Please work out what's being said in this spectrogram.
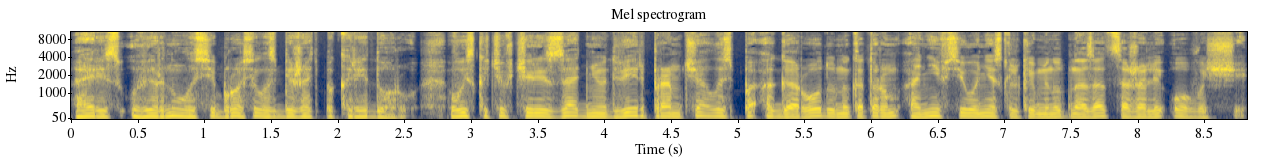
Айрис увернулась и бросилась бежать по коридору. Выскочив через заднюю дверь, промчалась по огороду, на котором они всего несколько минут назад сажали овощи.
